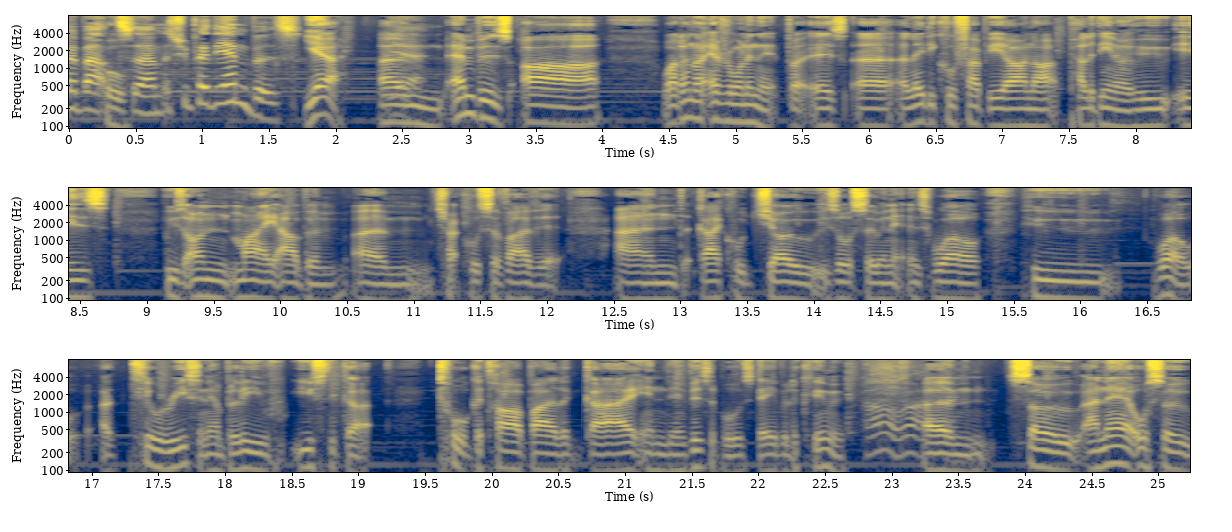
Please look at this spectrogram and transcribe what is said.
me about. Cool. Um, should we play the Embers? Yeah. Um, Embers are, well, I don't know everyone in it, but there's uh, a lady called Fabiana Palladino who is, who's on my album, um, track called Survive It. And a guy called Joe is also in it as well, who, well, until recently, I believe, used to get taught guitar by the guy in The Invisibles, David Okumu. Oh right. Um, so, and they're also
